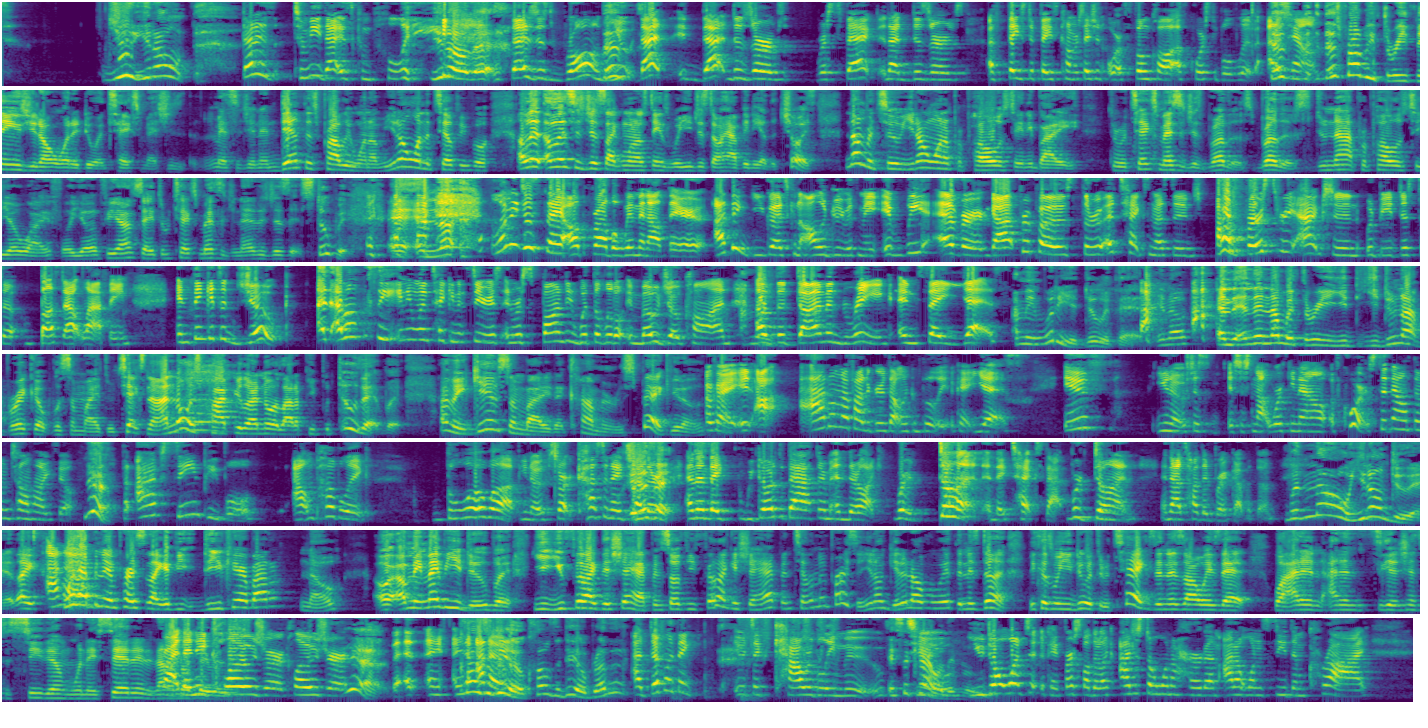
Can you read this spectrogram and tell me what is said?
You you don't. That is to me that is complete. You know that that is just wrong. You that that deserves respect. That deserves a face to face conversation or a phone call. Of course, people live out there's, of town. There's probably three things you don't want to do in text message, messaging, and death is probably one of them. You don't want to tell people unless, unless it's just like one of those things where you just don't have any other choice. Number two, you don't want to propose to anybody through text messages, brothers, brothers, do not propose to your wife or your fiance through text messaging. That is just stupid. And, and not- Let me just say, all, for all the women out there, I think you guys can all agree with me. If we ever got proposed through a text message, our first reaction would be just to bust out laughing and think it's a joke. I don't see anyone taking it serious and responding with the little emojicon I mean, of the diamond ring and say yes. I mean, what do you do with that? You know, and and then number three, you you do not break up with somebody through text. Now I know it's popular. I know a lot of people do that, but I mean, give somebody the common respect. You know. Okay, it, I I don't know if I'd agree with that one completely. Okay, yes, if you know it's just it's just not working out. Of course, sit down with them, tell them how you feel. Yeah. But I've seen people out in public blow up, you know, start cussing at each other, and then they we go to the bathroom and they're like, "We're done," and they text that, "We're done," and that's how they break up with them. But no, you don't do that. Like, what happened in person? Like, if you do you care about them? No. Or I mean, maybe you do, but you you feel like this should happen. So if you feel like it should happen, tell them in person. You know, get it over with and it's done. Because when you do it through text, then there's always that. Well, I didn't I didn't get a chance to see them when they said it, and I right. they need they closure, really... closure. Yeah. And, and, Close the deal. Close the deal, brother. I definitely think it's a cowardly move. It's a to, cowardly move. You don't want to. Okay, first of all, they're like, I just don't want to hurt them. I don't want to see them cry.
